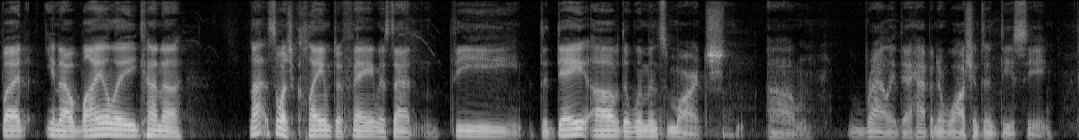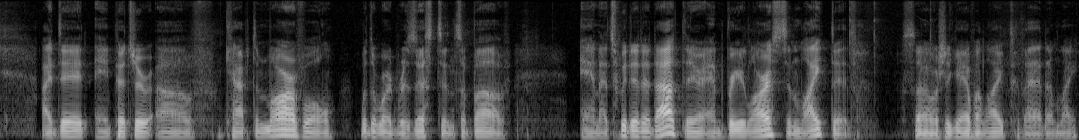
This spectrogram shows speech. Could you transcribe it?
But you know, my only kind of not so much claim to fame is that the the day of the Women's March um, rally that happened in Washington D.C., I did a picture of Captain Marvel with the word "resistance" above, and I tweeted it out there, and Brie Larson liked it, so she gave a like to that. I'm like,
